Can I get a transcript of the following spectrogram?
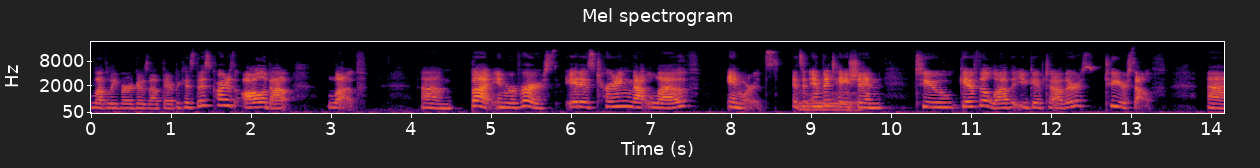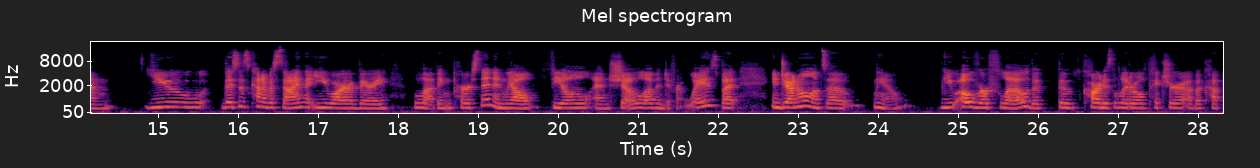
lovely Virgos out there because this card is all about love. Um, but in reverse, it is turning that love inwards. It's an Ooh. invitation to give the love that you give to others to yourself. Um, you, this is kind of a sign that you are a very loving person and we all feel and show love in different ways but in general it's a you know you overflow. The the card is a literal picture of a cup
